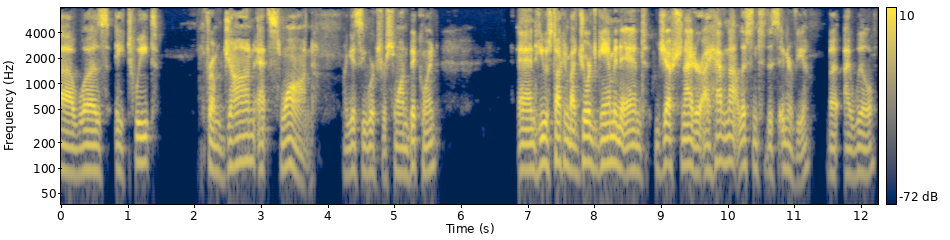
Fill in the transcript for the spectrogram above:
uh, was a tweet from John at Swan. I guess he works for Swan Bitcoin. And he was talking about George Gammon and Jeff Snider. I have not listened to this interview, but I will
